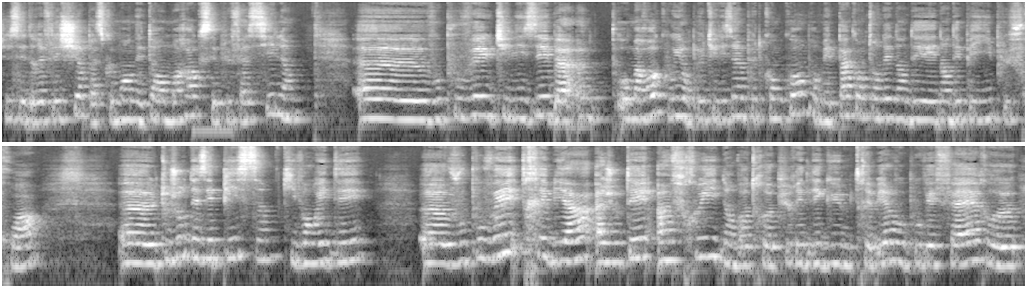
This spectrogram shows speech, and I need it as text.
J'essaie de réfléchir parce que moi en étant au Maroc c'est plus facile. Hein. Euh, vous pouvez utiliser, ben, au Maroc oui on peut utiliser un peu de concombre mais pas quand on est dans des pays plus froids. Toujours des épices qui vont aider euh, vous pouvez très bien ajouter un fruit dans votre purée de légumes. Très bien, vous pouvez faire euh,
